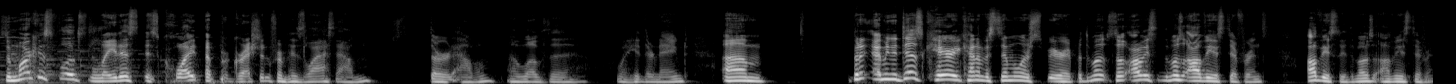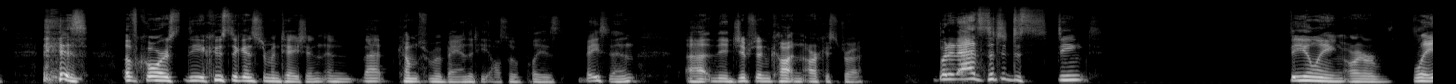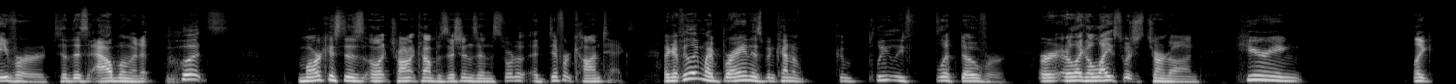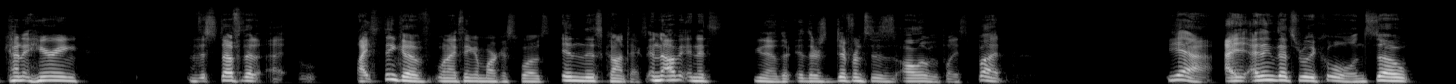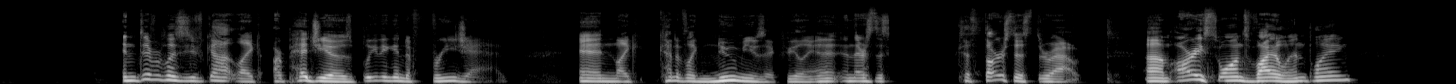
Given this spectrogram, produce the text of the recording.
So Markus Floats latest is quite a progression from his last album, third album. I love the way they're named. Um, but I mean, it does carry kind of a similar spirit. But the most so obviously the most obvious difference, obviously the most obvious difference, is of course the acoustic instrumentation, and that comes from a band that he also plays bass in, uh, the Egyptian Cotton Orchestra. But it adds such a distinct feeling or flavor to this album and it puts Markus's electronic compositions in sort of a different context. Like I feel like my brain has been kind of completely flipped over or, or like a light switch is turned on hearing like kind of hearing the stuff that I, I, think of when I think of Markus Floats in this context. And and it's you know there, there's differences all over the place, but yeah, I I think that's really cool. And so in different places you've got like arpeggios bleeding into free jazz and like kind of like new music feeling and, and there's this catharsis throughout. Um ari swan's violin playing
